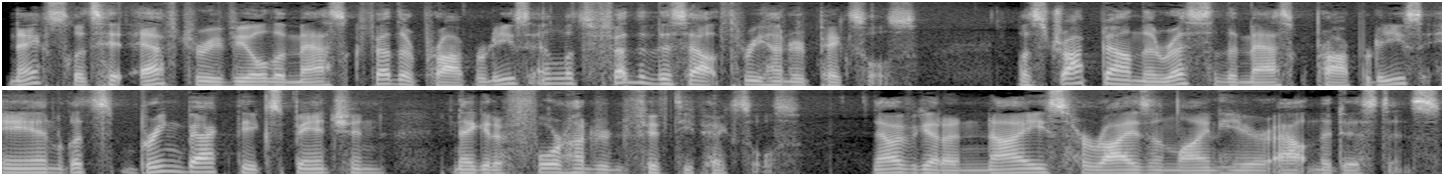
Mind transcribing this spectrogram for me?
Next, let's hit F to reveal the mask feather properties, and let's feather this out 300 pixels. Let's drop down the rest of the mask properties, and let's bring back the expansion negative 450 pixels. Now we've got a nice horizon line here out in the distance.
